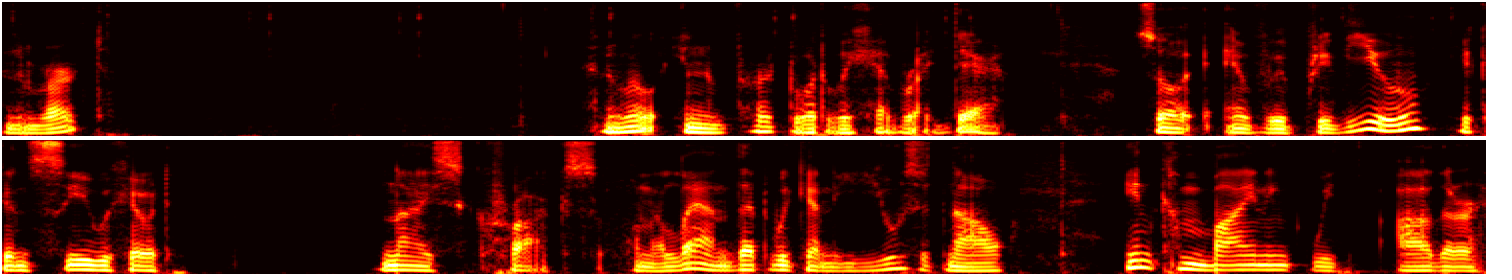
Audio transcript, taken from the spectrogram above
invert, and we'll invert what we have right there. So if we preview, you can see we have nice cracks on a land that we can use it now in combining with other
